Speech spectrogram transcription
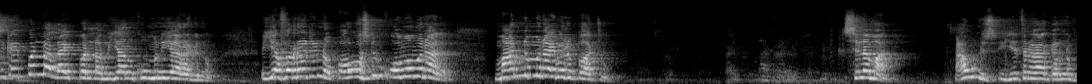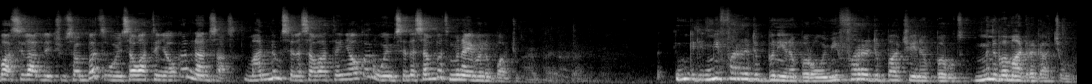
ስጋ ይበላል አይበላም እያልን እኮ ምን እያደረግን ነው? እየፈረድን ነው። ጳውሎስ ግን ቆሞ ምን አለ? ማንም ምን አይበልባችሁ ስለማን አሁን እየተነጋገርንባት ስላለችው ሰንበት ወይም ሰባተኛው ቀን እናንሳት። ማንም ስለ ሰባተኛው ቀን ወይም ስለ ሰንበት ምን አይበልባችሁ። እንግዲህ የሚፈረድብን የነበረው የሚፈረድባቸው የነበሩት ምን በማድረጋቸው ነው?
